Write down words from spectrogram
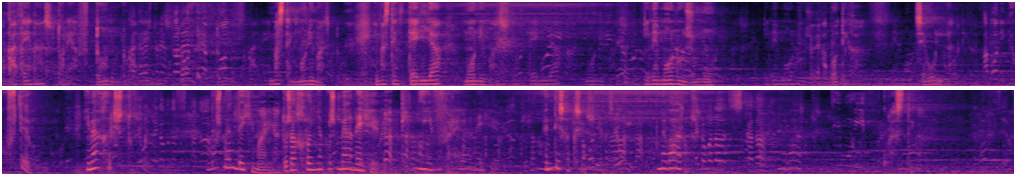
Ο καθένας τον εαυτόν του. Είμαστε μόνοι μας. Είμαστε τέλεια μόνοι μας. Είμαι μόνος μου. Είμαι μόνος μου. Απότυχα. Σε ούλα. Εγώ φταίω. Είμαι άχρηστο. Πώς με αντέχει η Μαρία, τόσα χρόνια πώς με ανέχεται; Τι μου ήφρε. Εν της αξίζω. Είμαι βάρος. Κουράστηκα.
